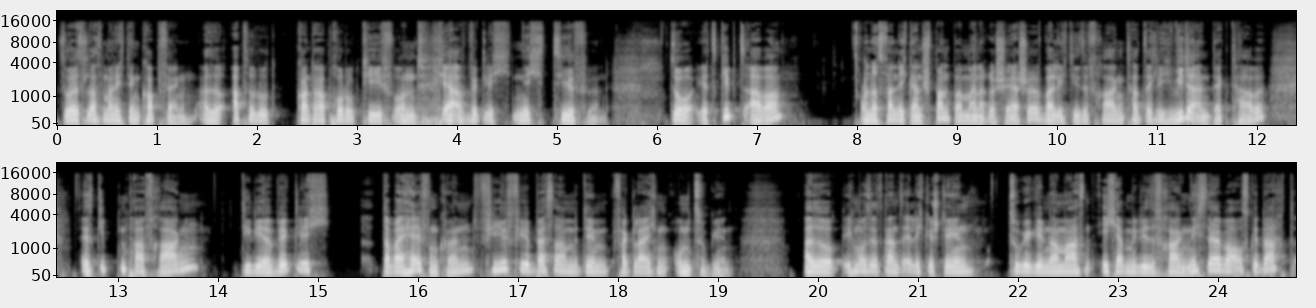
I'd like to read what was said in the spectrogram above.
so jetzt lass mal nicht den Kopf hängen. Also absolut kontraproduktiv und ja, wirklich nicht zielführend. So, jetzt gibt's aber, und das fand ich ganz spannend bei meiner Recherche, weil ich diese Fragen tatsächlich wiederentdeckt habe. Es gibt ein paar Fragen, die dir wirklich dabei helfen können, viel, viel besser mit dem Vergleichen umzugehen. Also ich muss jetzt ganz ehrlich gestehen, zugegebenermaßen, ich habe mir diese Fragen nicht selber ausgedacht.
